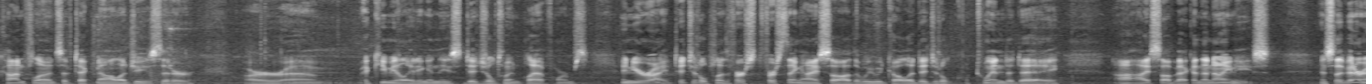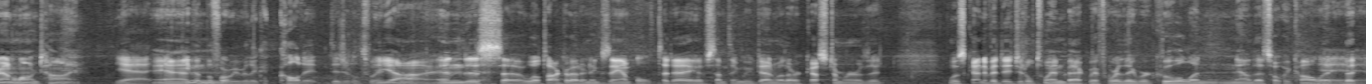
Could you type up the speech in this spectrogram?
confluence of technologies that are, are um, accumulating in these digital twin platforms. And you're right, digital twin, the first, first thing I saw that we would call a digital twin today, uh, I saw back in the 90s. And so they've been around a long time. Yeah, And- even before we really called it digital twin. Yeah, We- we- and yeah. this uh, we'll talk about an example today of something we've done with our customer that was kind of a digital twin back before they were cool, and now that's what we call Yeah, it. yeah, but yeah.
